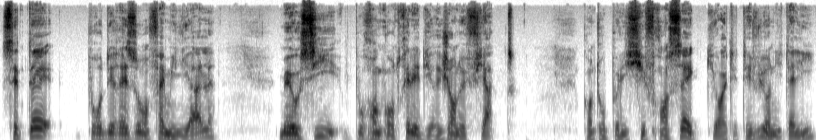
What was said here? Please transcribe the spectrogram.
c'était pour des raisons familiales, mais aussi pour rencontrer les dirigeants de Fiat. Quant aux policiers français qui auraient été vus en Italie,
